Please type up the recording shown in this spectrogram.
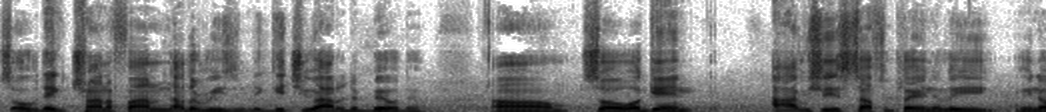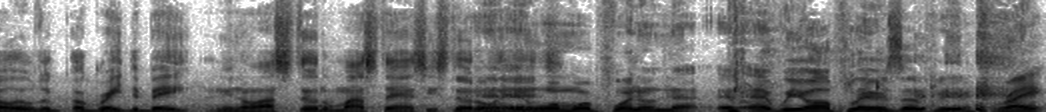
So they trying to find another reason to get you out of the building. Um, so again, obviously it's tough to play in the league. You know, it was a, a great debate. You know, I stood on my stance, he stood on And, his. and one more point on that, and, and we all players up here. right?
